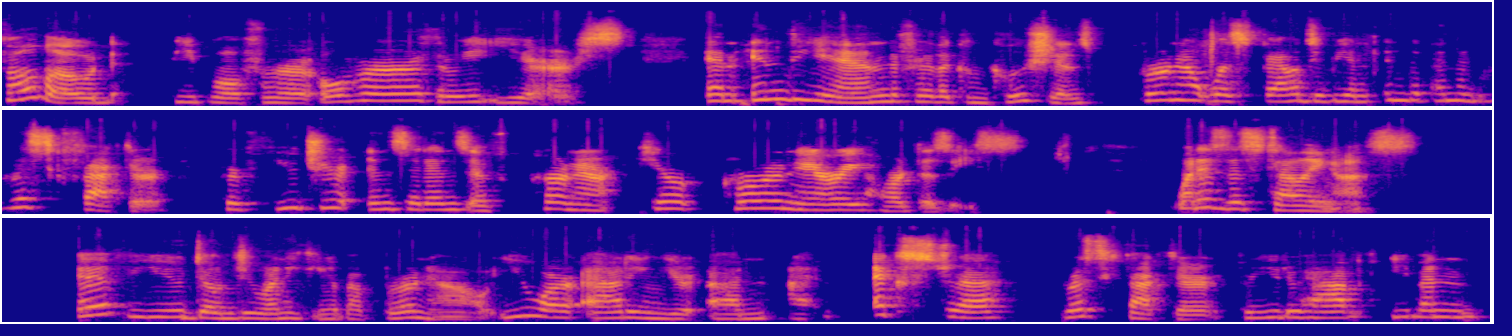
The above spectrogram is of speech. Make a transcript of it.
followed people for over three years. And in the end, for the conclusions, burnout was found to be an independent risk factor for future incidents of coronary heart disease. What is this telling us? If you don't do anything about burnout, you are adding your an, an extra risk factor for you to have even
